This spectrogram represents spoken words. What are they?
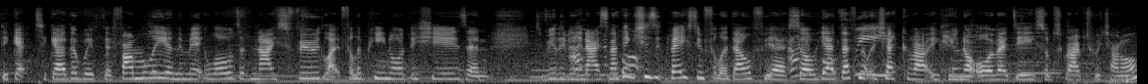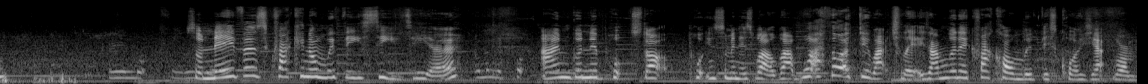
they get together with their family and they make loads of nice food like Filipino dishes and it's really really nice and I think she's based in Philadelphia so yeah definitely check her out if you're not already subscribed to her channel. So Neva's cracking on with these seeds here. I'm going to put start putting some in as well. But what I thought I'd do actually is I'm going to crack on with this courgette one.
